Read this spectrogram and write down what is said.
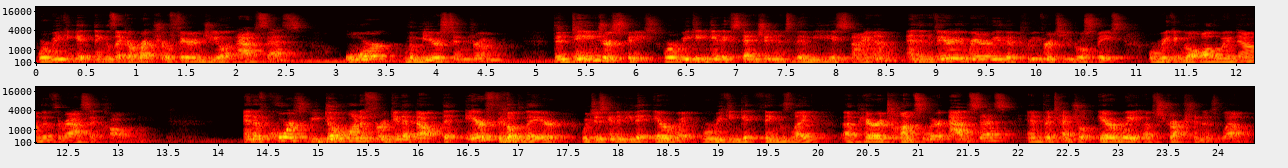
where we can get things like a retropharyngeal abscess or Lemierre syndrome, the danger space where we can get extension into the mediastinum, and then very rarely the prevertebral space where we can go all the way down the thoracic column. And of course, we don't want to forget about the air-filled layer, which is going to be the airway, where we can get things like a peritonsillar abscess and potential airway obstruction as well.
